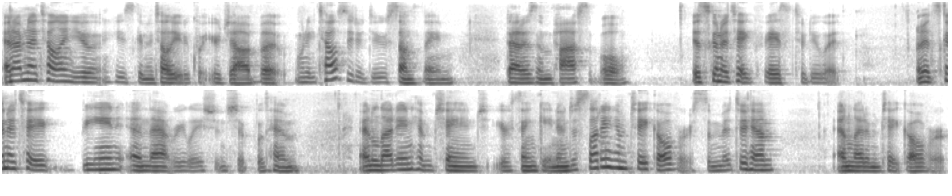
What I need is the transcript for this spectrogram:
And I'm not telling you He's going to tell you to quit your job, but when He tells you to do something that is impossible, it's going to take faith to do it. And it's going to take being in that relationship with Him and letting Him change your thinking and just letting Him take over. Submit to Him and let Him take over.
